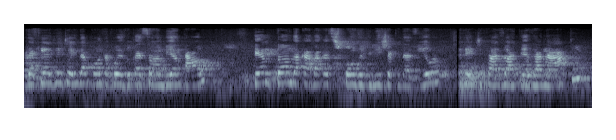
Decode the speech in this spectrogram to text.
Daqui a gente ainda conta com educação ambiental, tentando acabar com esses pontos de lixo aqui da vila. A gente faz o artesanato,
